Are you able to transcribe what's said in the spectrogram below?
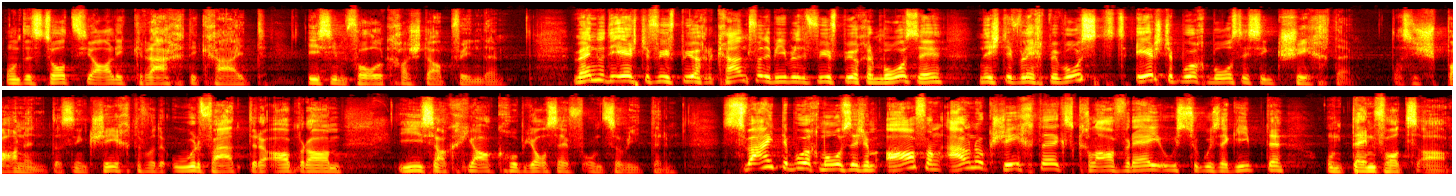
und eine soziale Gerechtigkeit in seinem Volk stattfinden kann. Wenn du die ersten fünf Bücher kennst von der Bibel, die fünf Bücher Mose, dann ist dir vielleicht bewusst, das erste Buch Mose sind Geschichten. Das ist spannend. Das sind Geschichten von den Urvätern Abraham, Isaac, Jakob, Josef und so weiter. Das zweite Buch Mose ist am Anfang auch noch Geschichten, Sklaverei, Auszug aus Ägypten und dann fängt es an.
